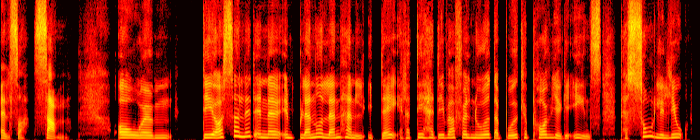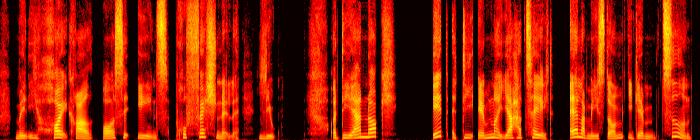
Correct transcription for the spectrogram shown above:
altså sammen. Og øhm, det er også sådan lidt en, øh, en blandet landhandel i dag, eller det her det er i hvert fald noget, der både kan påvirke ens personlige liv, men i høj grad også ens professionelle liv. Og det er nok et af de emner, jeg har talt allermest om igennem tiden,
